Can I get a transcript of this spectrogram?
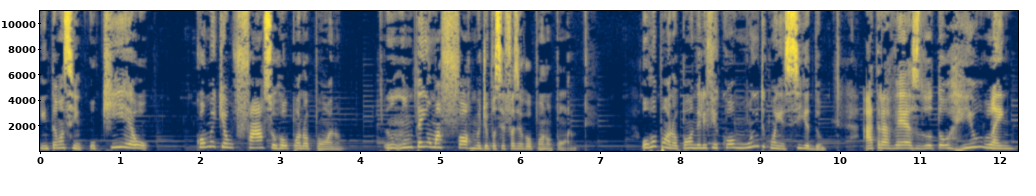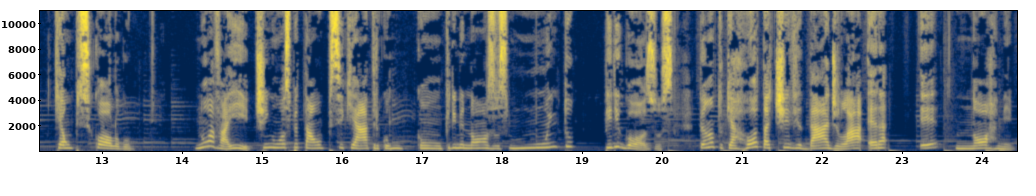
Então, assim, o que eu... Como é que eu faço o Ho'oponopono? Não, não tem uma forma de você fazer o Ho'oponopono. O Ho'oponopono, ele ficou muito conhecido através do Dr. Hugh Lane, que é um psicólogo. No Havaí, tinha um hospital psiquiátrico com criminosos muito perigosos. Tanto que a rotatividade lá era enorme.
